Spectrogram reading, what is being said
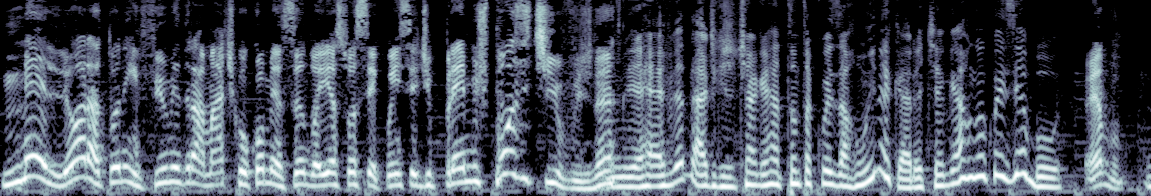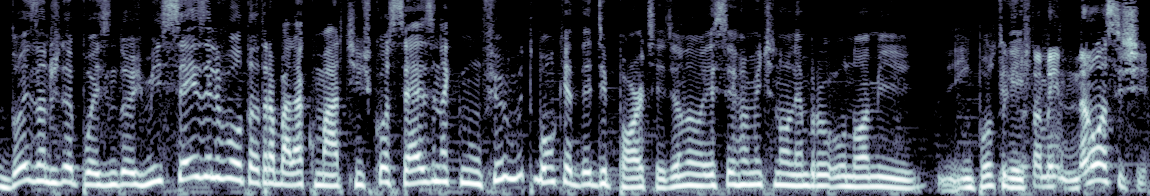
Melhor Ator em Filme Dramático, começando aí a sua sequência de prêmios positivos, né? É, é verdade, que a gente tinha ganhado tanta coisa ruim, né, cara? Tinha ganhado alguma coisinha boa. É. Dois anos depois, em 2006, ele voltou a trabalhar com Martin Scorsese num filme muito bom que é The Departed. Eu não, esse eu realmente não lembro o nome em português. Eu também não assistir.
